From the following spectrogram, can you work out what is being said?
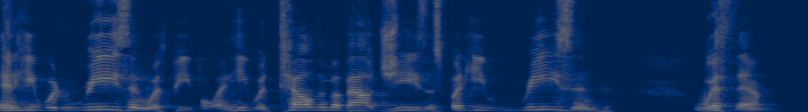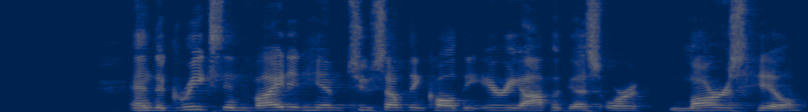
And he would reason with people and he would tell them about Jesus, but he reasoned with them. And the Greeks invited him to something called the Areopagus or Mars Hill.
